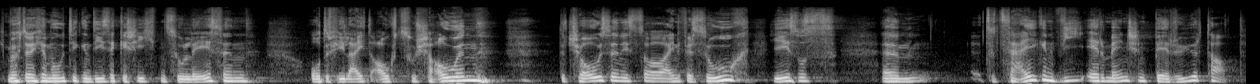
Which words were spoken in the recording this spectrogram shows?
Ich möchte euch ermutigen, diese Geschichten zu lesen oder vielleicht auch zu schauen. The Chosen ist so ein Versuch, Jesus ähm, zu zeigen, wie er Menschen berührt hat.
